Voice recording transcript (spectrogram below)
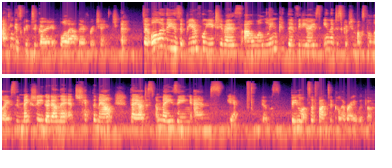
I think it's good to go all out there for a change. So all of these beautiful YouTubers, I will link their videos in the description box below. So make sure you go down there and check them out. They are just amazing and yeah, it's been lots of fun to collaborate with them.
